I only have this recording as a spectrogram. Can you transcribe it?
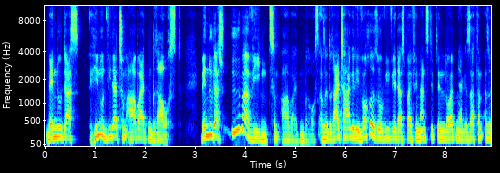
wenn du das hin und wieder zum Arbeiten brauchst. Wenn du das überwiegend zum Arbeiten brauchst, also drei Tage die Woche, so wie wir das bei Finanztipp den Leuten ja gesagt haben, also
